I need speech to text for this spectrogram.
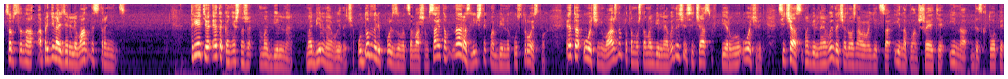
Собственно, определяйте релевантность страниц. Третье, это, конечно же, мобильная. Мобильная выдача. Удобно ли пользоваться вашим сайтом на различных мобильных устройствах? Это очень важно, потому что мобильная выдача сейчас в первую очередь. Сейчас мобильная выдача должна выводиться и на планшете, и на десктопе,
